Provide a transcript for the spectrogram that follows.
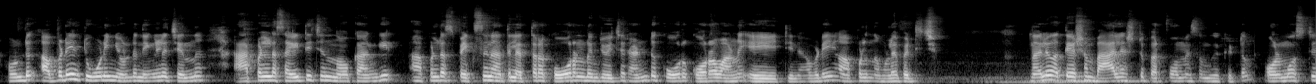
അതുകൊണ്ട് അവിടെയും ട്യൂണിംഗ് ഉണ്ട്. നിങ്ങൾ ചെന്ന് ആപ്പിളിന്റെ സൈറ്റിൽ ചെന്ന് നോക്കാമെങ്കിൽ ആപ്പിളിന്റെ സ്പെക്സിനകത്തിൽ എത്ര കോർ ഉണ്ടെന്ന് ചോദിച്ചാൽ രണ്ട് കോർ കുറവാണ് എ എയ്റ്റീൻ അവിടെയും ആപ്പിൾ നമ്മളെ പറ്റിച്ചു. എന്നാലും അത്യാവശ്യം ബാലൻസ്ഡ് പെർഫോമൻസ് നമുക്ക് കിട്ടും. ഓൾമോസ്റ്റ്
